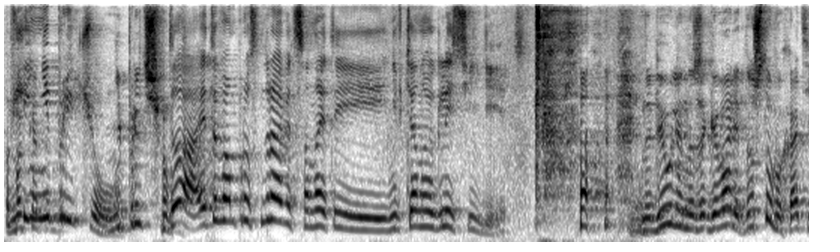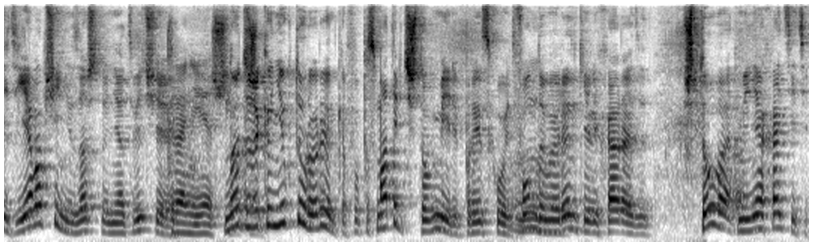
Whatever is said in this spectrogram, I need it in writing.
вообще ни при чем. Ни при чем. Да, это вам просто нравится на этой нефтяной игле сидеть. Набиулина же говорит, ну что вы хотите, я вообще ни за что не отвечаю. Конечно. Но это же конъюнктура рынков. Вы посмотрите, что в мире происходит. Фондовые рынки лихорадят. Что вы от меня хотите?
